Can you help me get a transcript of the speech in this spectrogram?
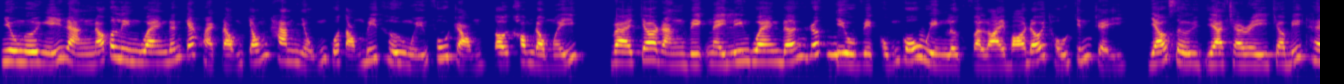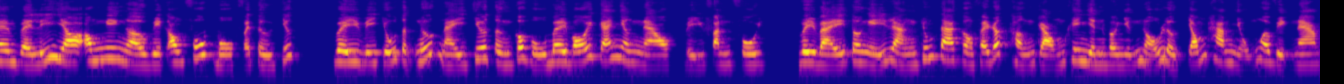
nhiều người nghĩ rằng nó có liên quan đến các hoạt động chống tham nhũng của Tổng bí thư Nguyễn Phú Trọng, tôi không đồng ý, và cho rằng việc này liên quan đến rất nhiều việc củng cố quyền lực và loại bỏ đối thủ chính trị. Giáo sư Zachary cho biết thêm về lý do ông nghi ngờ việc ông Phúc buộc phải từ chức vì vị chủ tịch nước này chưa từng có vụ bê bối cá nhân nào bị phanh phui. Vì vậy, tôi nghĩ rằng chúng ta cần phải rất thận trọng khi nhìn vào những nỗ lực chống tham nhũng ở Việt Nam,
